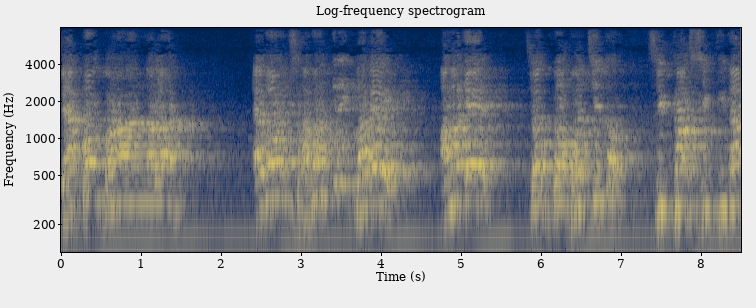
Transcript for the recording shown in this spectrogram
ব্যাপক গণ আন্দোলন এবং সামগ্রিকভাবে আমাদের যোগ্য বঞ্চিত শিক্ষক শিক্ষিকা,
